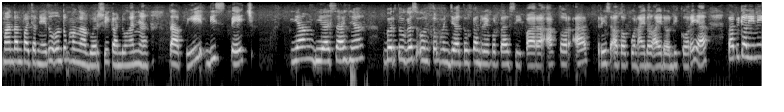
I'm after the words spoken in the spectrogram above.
mantan pacarnya itu untuk mengaborsi kandungannya. Tapi dispatch yang biasanya bertugas untuk menjatuhkan reputasi para aktor, aktris, ataupun idol-idol di Korea, tapi kali ini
